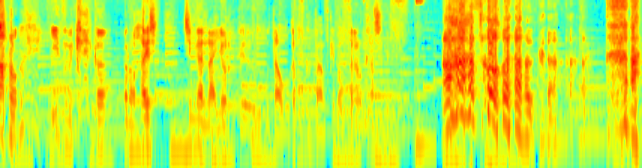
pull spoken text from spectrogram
あの、泉慶香の配信がない夜っていう歌を僕が作ったんですけど、それの歌詞です。ああ、そうなのか。あ、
